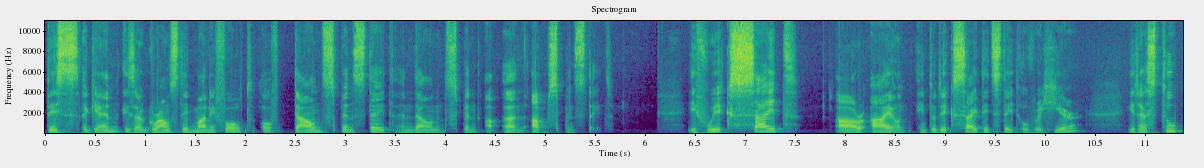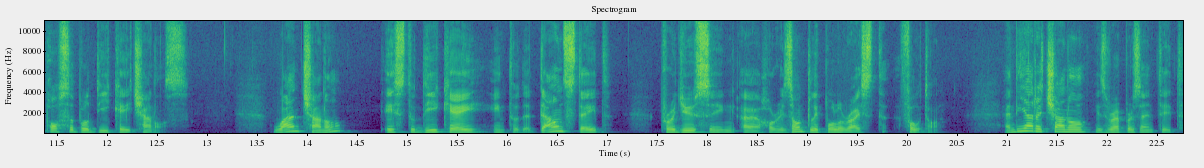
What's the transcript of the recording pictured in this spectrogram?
This, again, is our ground state manifold of down spin state and down spin up, and up spin state. If we excite our ion into the excited state over here, it has two possible decay channels. One channel is to decay into the down state producing a horizontally polarized photon. And the other channel is represented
